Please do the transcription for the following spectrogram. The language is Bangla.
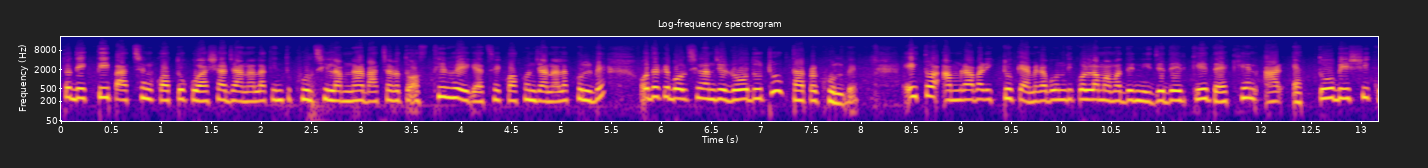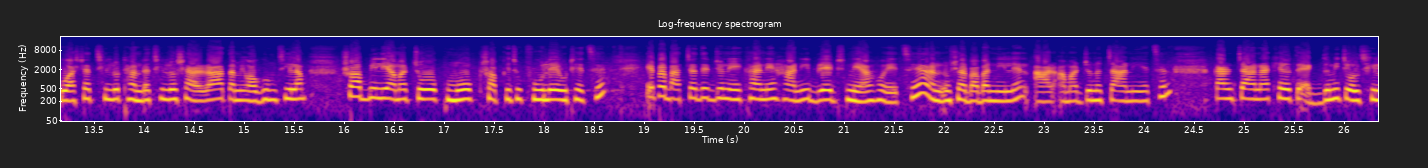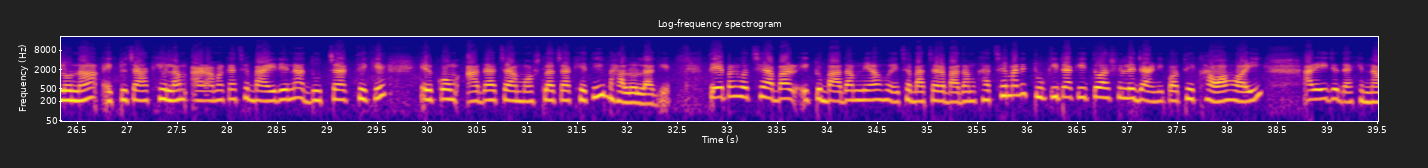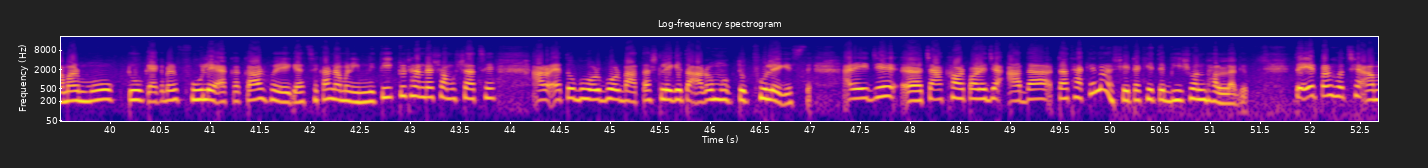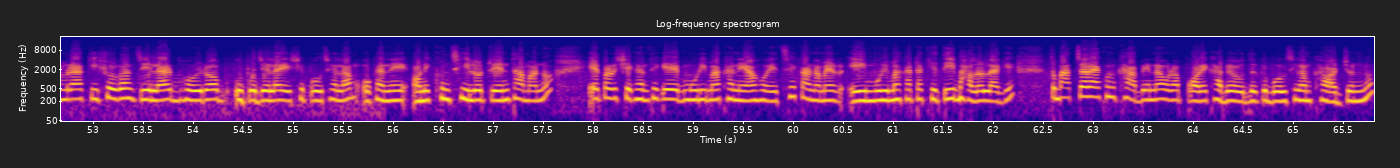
তো দেখতেই পাচ্ছেন কত কুয়াশা, জানালা কিন্তু খুলছিলাম না, আর বাচ্চারা তো অস্থির হয়ে গেছে, কখন জানালা খুলবে? ওদেরকে বলছিলাম যে রোদ উঠুক, তারপর খুলবে। এই তো আমরা আবার একটু ক্যামেরাবন্দি করলাম আমাদের নিজেদেরকে দেখেন, আর এত বেশি কুয়াশা ছিল, ঠান্ডা ছিল, সারা রাত আমি অঘুম ছিলাম। সব মিলিয়ে আমার চোখ, মুখ সব কিছু ফুলে উঠেছে। এরপর বাচ্চাদের জন্য এখানে হানি ব্রেড নেওয়া হয়েছে। আনুষার বাবা নিলেন আর আমার জন্য চা নিয়েছেন। কারণ চা না খেলে তো একদমই চলছিল না। একটু চা খেলাম। আর আমার কাছে বাইরে না দুধ চার থেকে এরকম আদা চা, মশলা চা খেতেই ভালো লাগে। তো এরপর হচ্ছে আবার একটু বাদাম নেওয়া হয়েছে। বাচ্চারা বাদাম খাচ্ছে। মানে টুকিটাকি তো আসলে জার্নি পথে খাওয়া হয়ই। আর এই যে দেখেন, আমার মুখ টুক একেবারে ফুলে একাকার হয়ে গেছে। কারণ আমার এমনিতেই একটু ঠান্ডার সমস্যা আছে। আর এত ভোর ভোর বাতাস লেগে তো আরও মুখ টুক ফুলে গেছে। আর এই যে চা খাওয়ার পরে যে আদাটা থাকে না, সেটা খেতে ভীষণ ভালো লাগে। তো এরপর হচ্ছে আমরা কিশোরগঞ্জ জেলার ভৈরব উপজেলায় এসে পৌঁছালাম। ওখানে অনেকক্ষণ ছিল ট্রেন থামানো। এরপরে সেখান থেকে মুড়ি মাখা নেওয়া হয়েছে। কারণ আমার এই মুড়ি মাখাটা খেতেই ভালো লাগে। তো বাচ্চারা এখন খাবে না, ওরা পরে খাবে ওদেরকে বলছিলাম খাওয়ার জন্য।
